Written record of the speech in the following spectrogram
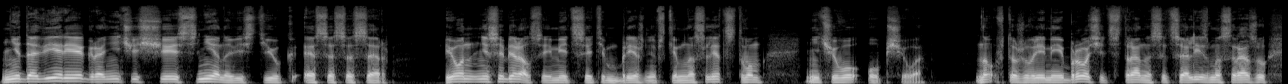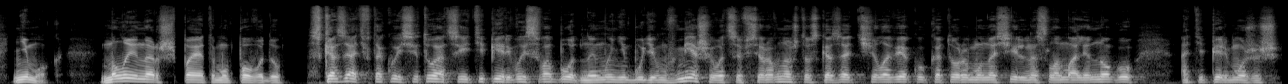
недоверие, граничащее с ненавистью к СССР, и он не собирался иметь с этим брежневским наследством ничего общего. Но в то же время и бросить страны социализма сразу не мог. Млынарш по этому поводу – Сказать в такой ситуации «теперь вы свободны, мы не будем вмешиваться» все равно, что сказать человеку, которому насильно сломали ногу, а теперь можешь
